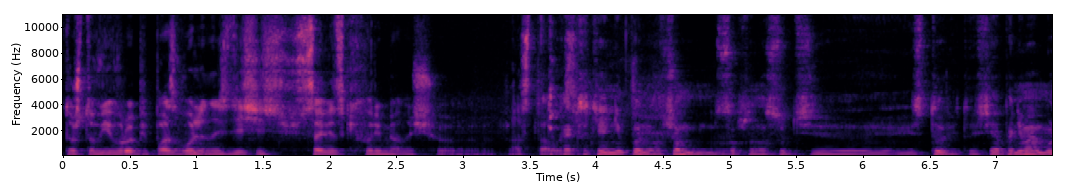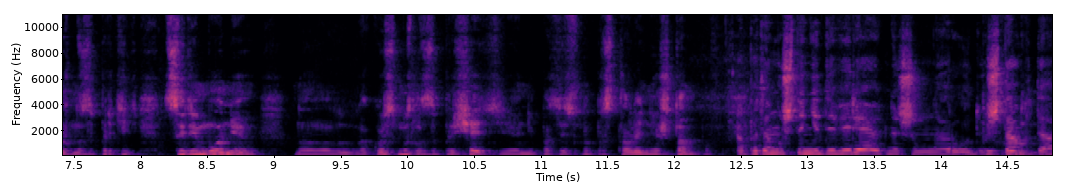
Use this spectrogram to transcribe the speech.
То, что в Европе позволено, здесь из советских времен еще осталось. Так, кстати, я не понял, в чем, собственно, суть э, истории. То есть я понимаю, можно запретить церемонию, но какой смысл запрещать непосредственно проставление штампов? А потому что не доверяют нашему народу. Приходит... Штамп-то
